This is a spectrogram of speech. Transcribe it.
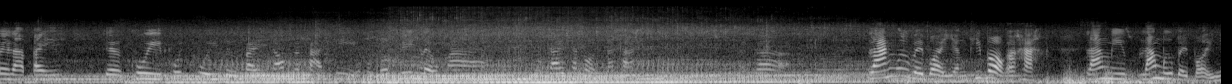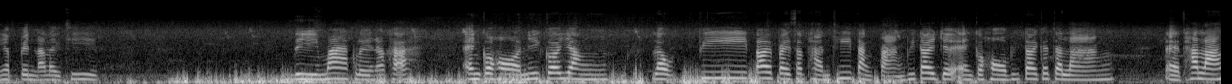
เวลาไปเจอคุยพูดคุยหรือไปนอกสถานที่รถวิ่งเร็วมาใกล้ถนนนะคะ แล้วก็ล้างมือ บ่อยๆ อย่างที่บอกอะค่ะ ล้างมีล้างมือบ่อยๆ เนี่ยเป็นอะไรที่ดีมากเลยนะคะ แอลกอฮอล์นี่ก็ยังเราพี่ต้อยไปสถานที่ต่างๆ พี่ต้อยเจอแอลกอฮอล์พี่ต้อยก็จะล้าง แต่ถ้าล้าง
